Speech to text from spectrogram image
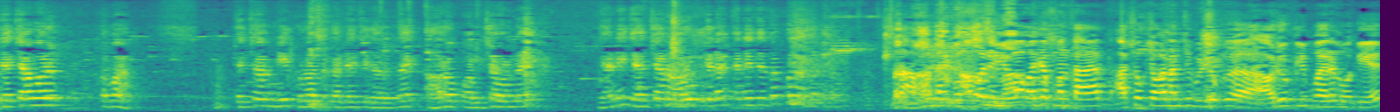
त्याच्यावर बघा त्याच्यावर मी खुलासा करण्याची गरज नाही आरोप आमच्यावर नाही. ज्यांनी ज्यांच्यावर आरोप केला त्याने त्याचा खुलासा करावा आपण युवा भाजप म्हणतात अशोक चव्हाणांची व्हिडिओ ऑडिओ क्लिप व्हायरल होतीये.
